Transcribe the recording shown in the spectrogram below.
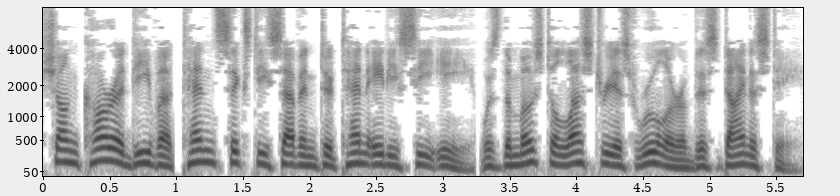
Shankara Deva (1067–1080 CE) was the most illustrious ruler of this dynasty.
